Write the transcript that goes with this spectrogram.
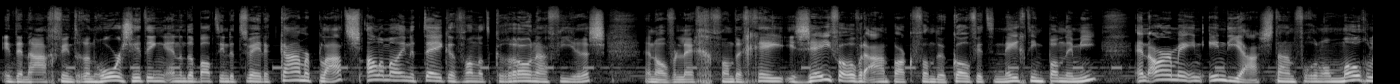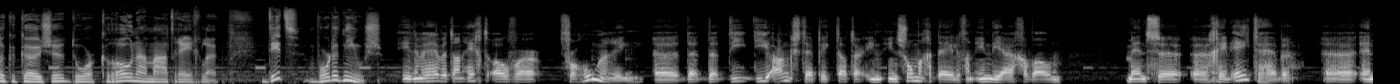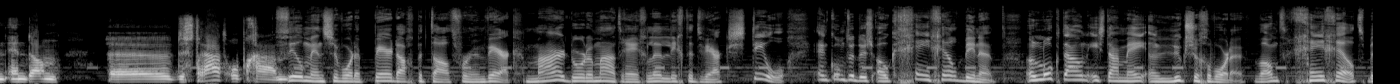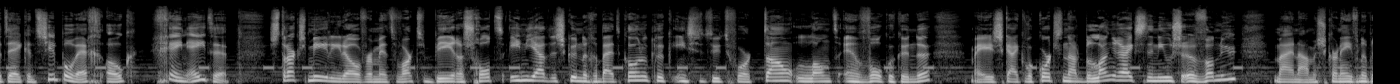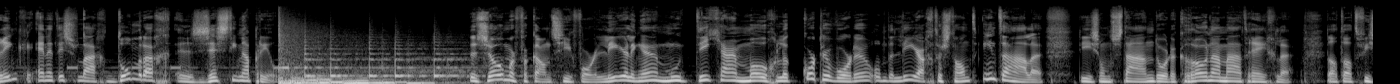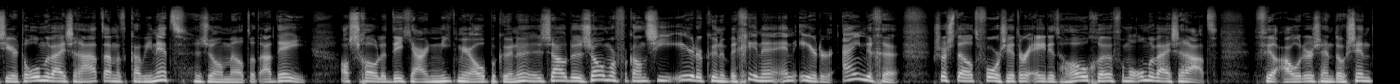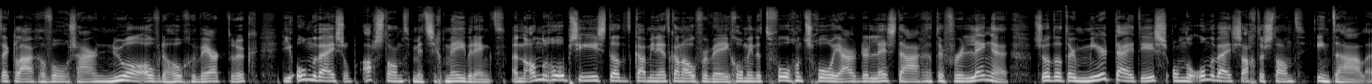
In Den Haag vindt er een hoorzitting en een debat in de Tweede Kamer plaats. Allemaal in het teken van het coronavirus. Een overleg van de G7 over de aanpak van de COVID-19-pandemie. En armen in India staan voor een onmogelijke keuze door coronamaatregelen. Dit wordt het nieuws. We hebben het dan echt over verhongering. De, die, die angst heb ik dat er in, in sommige delen van India gewoon mensen uh, geen eten hebben. Uh, en, en dan uh, de straat opgaan. Veel mensen worden per dag betaald voor hun werk. Maar door de maatregelen ligt het werk stil. En komt er dus ook geen geld binnen. Een lockdown is daarmee een luxe geworden. Want geen geld betekent simpelweg ook geen eten. Straks meer hierover met Wart Berenschot, India-deskundige bij het Koninklijk Instituut voor Taal, Land en Volkenkunde. Maar eerst kijken we kort naar het belangrijkste nieuws van nu. Mijn naam is Carne van der Brink en het is vandaag donderdag 16 april. De zomervakantie voor leerlingen moet dit jaar mogelijk korter worden om de leerachterstand in te halen. Die is ontstaan door de coronamaatregelen. Dat adviseert de onderwijsraad aan het kabinet, zo meldt het AD. Als scholen dit jaar niet meer open kunnen, zou de zomervakantie eerder kunnen beginnen en eerder eindigen. Zo stelt voorzitter Edith Hoge van de onderwijsraad. Veel ouders en docenten klagen volgens haar nu al over de hoge werkdruk die onderwijs op afstand met zich meebrengt. Een andere optie is dat het kabinet kan over om in het volgend schooljaar de lesdagen te verlengen, zodat er meer tijd is om de onderwijsachterstand in te halen.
